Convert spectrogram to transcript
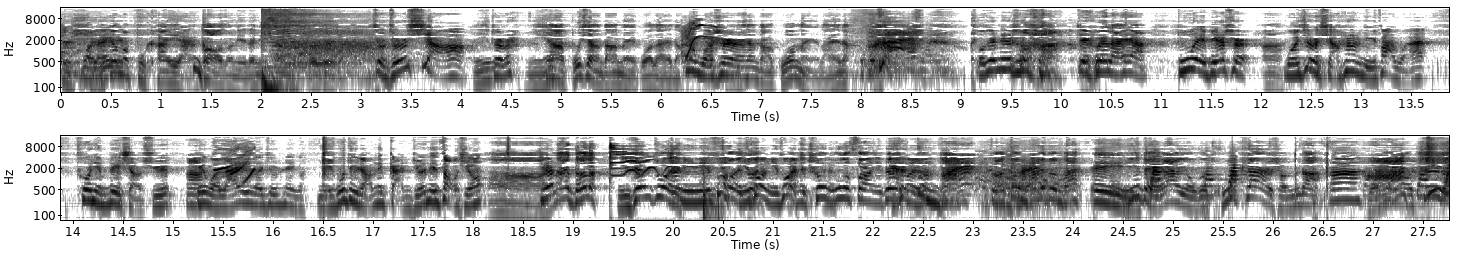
这我来这么不开眼？告诉你的，你像美国队长。就直像啊，你这不是你呀、不像打美国来的，那我是你像打国美来的。嗨，我跟您说，这回来呀，不为别事，啊。我就是想上理发馆，托你们这小徐、给我来一个，就是那个美国队长那感觉那造型。啊，绝了那得了，你先坐下，你你坐你坐你坐。把那车轱辘放一边，盾牌。啊，盾牌盾牌，哎。你得啊有个图片什么的。啊我要知道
